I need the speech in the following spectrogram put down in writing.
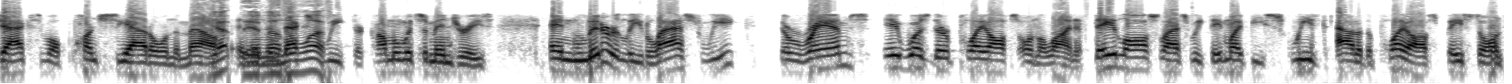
Jacksonville punched Seattle in the mouth, Yep, and then the next left. week they're coming with some injuries, and literally last week the Rams, it was their playoffs on the line. If they lost last week, they might be squeezed out of the playoffs based on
